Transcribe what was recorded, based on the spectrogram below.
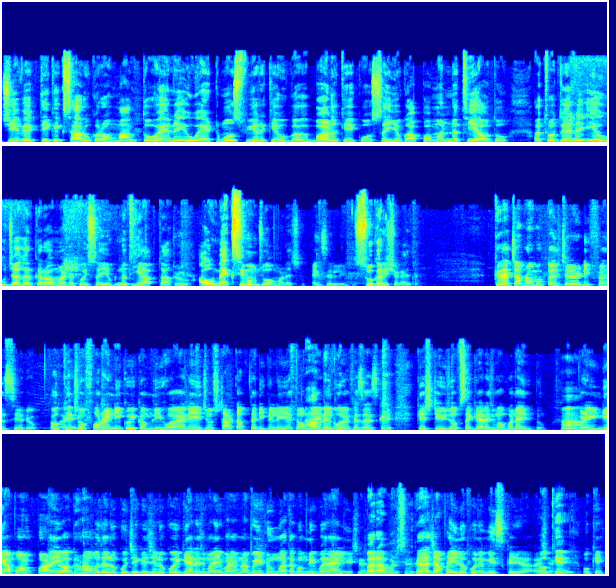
જે વ્યક્તિ કંઈક સારું કરવા માંગતો હોય એને એવું એટમોસ્ફિયર કે એવું બળ કે એવો સહયોગ આપવામાં નથી આવતો અથવા તો એને એ ઉજાગર કરવા માટે કોઈ સહયોગ નથી આપતા True. આવું મેક્સિમમ જોવા મળે છે એક્ઝેક્ટલી શું કરી શકાય છે કદાચ આપણામાં કલ્ચરલ ડિફરન્સ છે Okay. રહ્યો જો ફોરેનની કોઈ કંપની હોય અને એ જો સ્ટાર્ટઅપ તરીકે લઈએ તો હા, આપણે એને બહુ બિલકુલ. એમ્ફેસાઇઝ કરીએ કે સ્ટીવ જોબ્સે ગેરેજમાં બનાવી દીધું હા. પણ ઇન્ડિયામાં પણ એવા ઘણા બધા લોકો છે કે જે લોકોએ ગેરેજમાં નહીં પણ એમના બેડરૂમમાં તો કંપની બનાવેલી છે બરાબર છે. કદાચ આપણે એ લોકોને મિસ કરી રહ્યા Okay. છે ઓકે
